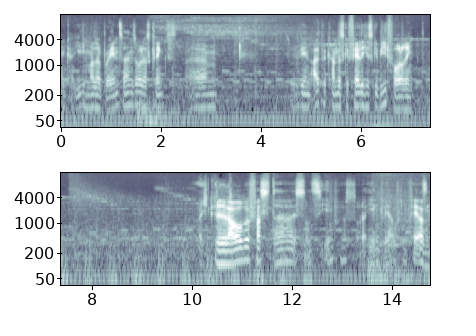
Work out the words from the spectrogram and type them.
Wenn KI die Mother Brain sein soll, das klingt... Ähm, wie ein altbekanntes gefährliches Gebiet vordringen. Ich glaube fast, da ist uns irgendwas oder irgendwer auf den Fersen.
